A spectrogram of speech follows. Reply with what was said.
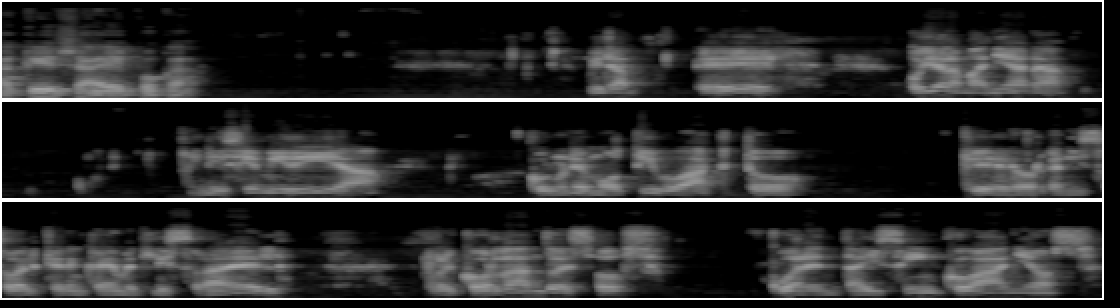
aquella época? Mira, eh, hoy a la mañana inicié mi día con un emotivo acto que organizó el Keren Kaemet Israel, recordando esos 45 años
